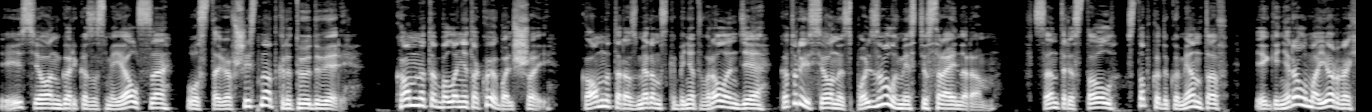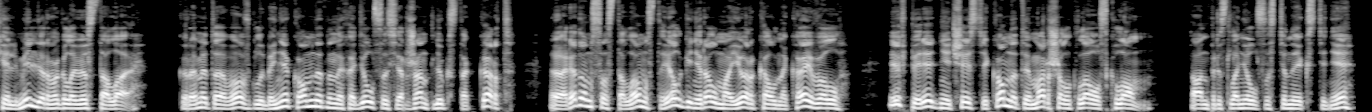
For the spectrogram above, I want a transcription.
И Сион горько засмеялся, уставившись на открытую дверь. Комната была не такой большой. Комната размером с кабинет в Роланде, который Сион использовал вместе с Райнером. В центре стол, стопка документов и генерал-майор Рахель Миллер во главе стола. Кроме того, в глубине комнаты находился сержант Люк Стаккарт, а рядом со столом стоял генерал-майор Калне Кайвелл и в передней части комнаты маршал Клаус Клом. Он прислонился стеной к стене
